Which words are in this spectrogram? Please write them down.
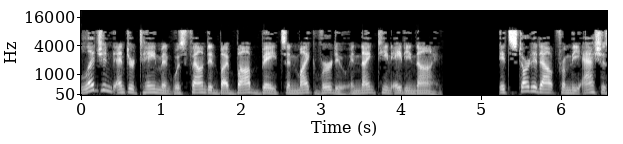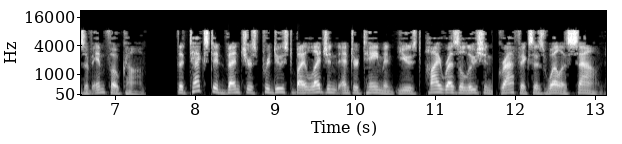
Legend Entertainment was founded by Bob Bates and Mike Verdu in 1989. It started out from the ashes of Infocom. The text adventures produced by Legend Entertainment used high-resolution graphics as well as sound.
